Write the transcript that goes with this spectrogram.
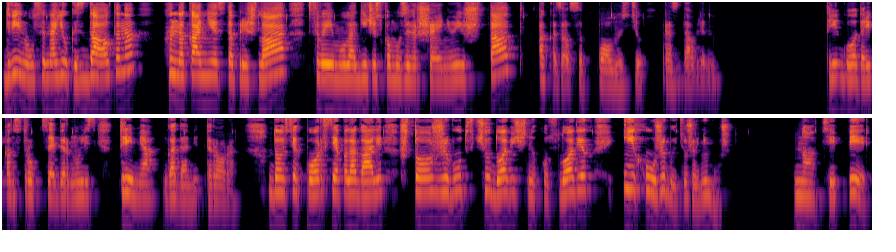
двинулся на юг из Далтона, наконец-то пришла к своему логическому завершению, и штат оказался полностью раздавленным. Три года реконструкции обернулись тремя годами террора. До сих пор все полагали, что живут в чудовищных условиях и хуже быть уже не может. Но теперь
